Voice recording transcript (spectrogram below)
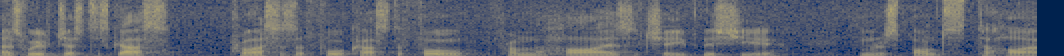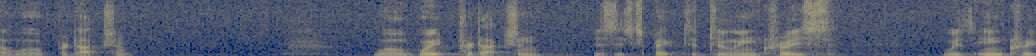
As we've just discussed, prices are forecast to fall from the highs achieved this year in response to higher world production. World wheat production is expected to increase with incre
